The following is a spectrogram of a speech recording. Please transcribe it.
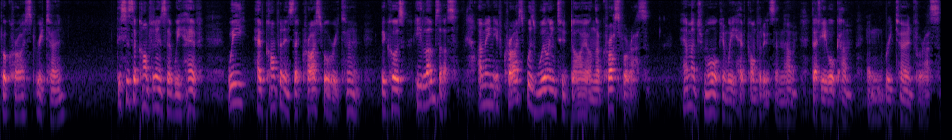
for Christ's return? This is the confidence that we have. We have confidence that Christ will return because he loves us. I mean, if Christ was willing to die on the cross for us, how much more can we have confidence in knowing that he will come and return for us,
